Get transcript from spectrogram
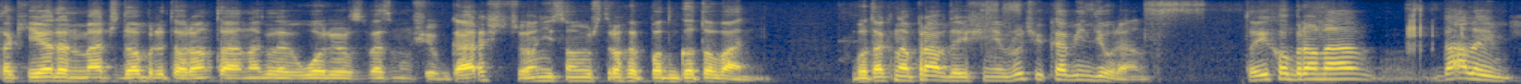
taki jeden mecz dobry Toronto, a nagle Warriors wezmą się w garść, czy oni są już trochę podgotowani? Bo tak naprawdę, jeśli nie wróci Kevin Durant, to ich obrona dalej,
